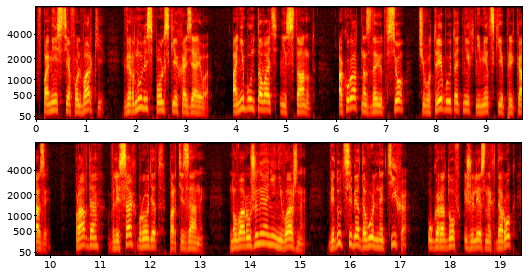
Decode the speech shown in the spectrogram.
В поместье Фольварки вернулись польские хозяева. Они бунтовать не станут. Аккуратно сдают все, чего требуют от них немецкие приказы. Правда, в лесах бродят партизаны. Но вооружены они неважно, ведут себя довольно тихо, у городов и железных дорог –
